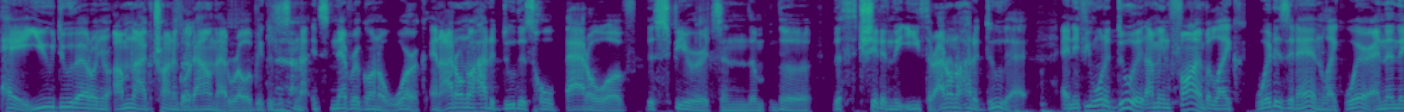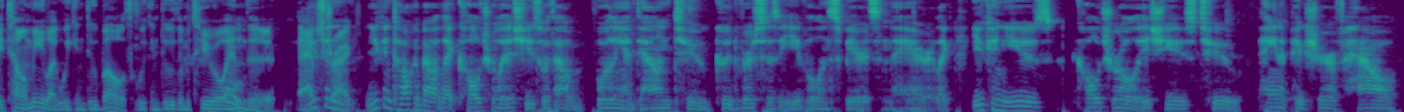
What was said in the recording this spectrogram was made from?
hey, you do that on your. I'm not trying to go down that road because it's not. It's never going to work. And I don't know how to do this whole battle of the spirits and the the the shit in the ether. I don't know how to do that. And if you want to do it, I mean, fine. But like, where does it end? Like, where? And then they tell me like we can do both. We can do the material and the abstract. You can, you can talk about like cultural issues without boiling it down to good versus evil and spirits in the air. Like you can use cultural issues to paint a picture of how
